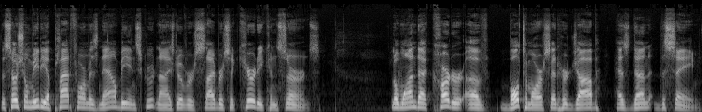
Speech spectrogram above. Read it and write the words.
The social media platform is now being scrutinized over cybersecurity concerns. LaWanda Carter of Baltimore said her job has done the same.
